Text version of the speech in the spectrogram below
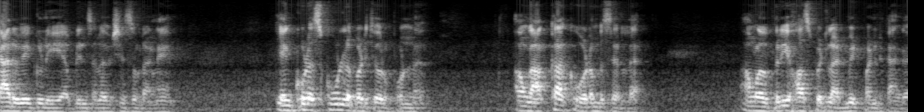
யார் வெகுளி அப்படின்னு சில விஷயம் சொல்கிறாங்கண்ணே என் கூட ஸ்கூலில் படித்த ஒரு பொண்ணு அவங்க அக்காவுக்கு உடம்பு சரியில்லை. அவங்கள பெரிய ஹாஸ்பிட்டலில் அட்மிட் பண்ணியிருக்காங்க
